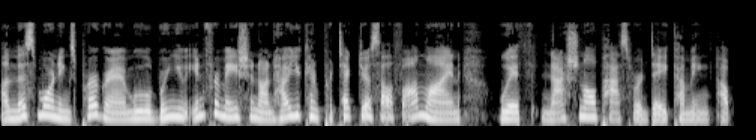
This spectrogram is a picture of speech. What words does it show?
On this morning's program, we will bring you information on how you can protect yourself online with National Password Day coming up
